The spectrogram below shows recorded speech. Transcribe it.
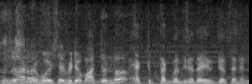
সুন্দর সুন্দর মহিষের ভিডিও পাওয়ার জন্য অ্যাক্টিভ থাকবেন ধীরে ধীরে চ্যানেল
